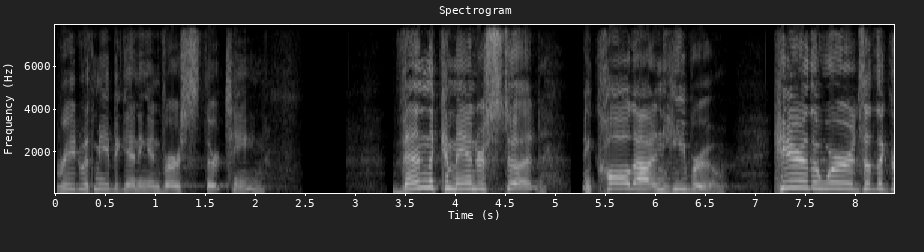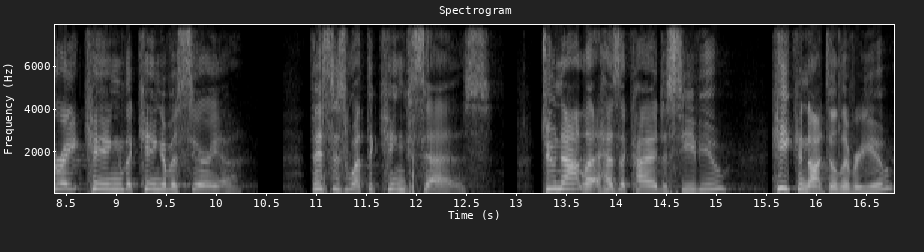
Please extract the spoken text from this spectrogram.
Read with me beginning in verse 13. Then the commander stood and called out in Hebrew Hear the words of the great king, the king of Assyria. This is what the king says Do not let Hezekiah deceive you, he cannot deliver you.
